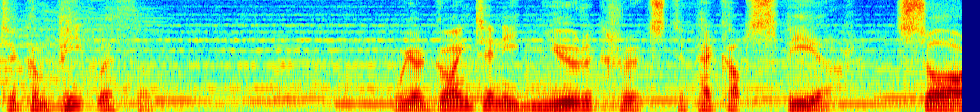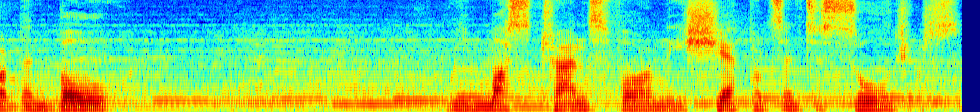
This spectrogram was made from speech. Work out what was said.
To compete with them, we are going to need new recruits to pick up spear, sword, and bow. We must transform these shepherds into soldiers.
